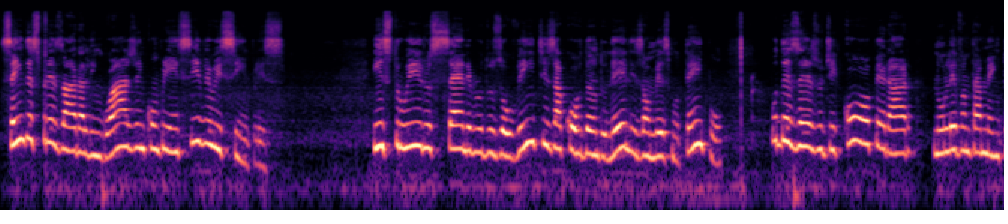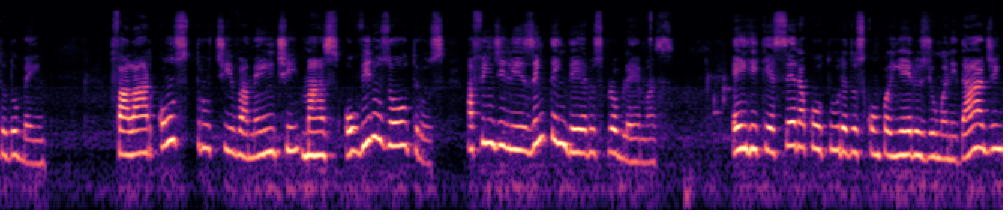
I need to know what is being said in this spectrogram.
sem desprezar a linguagem compreensível e simples instruir o cérebro dos ouvintes, acordando neles ao mesmo tempo o desejo de cooperar no levantamento do bem. Falar construtivamente, mas ouvir os outros, a fim de lhes entender os problemas. Enriquecer a cultura dos companheiros de humanidade,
